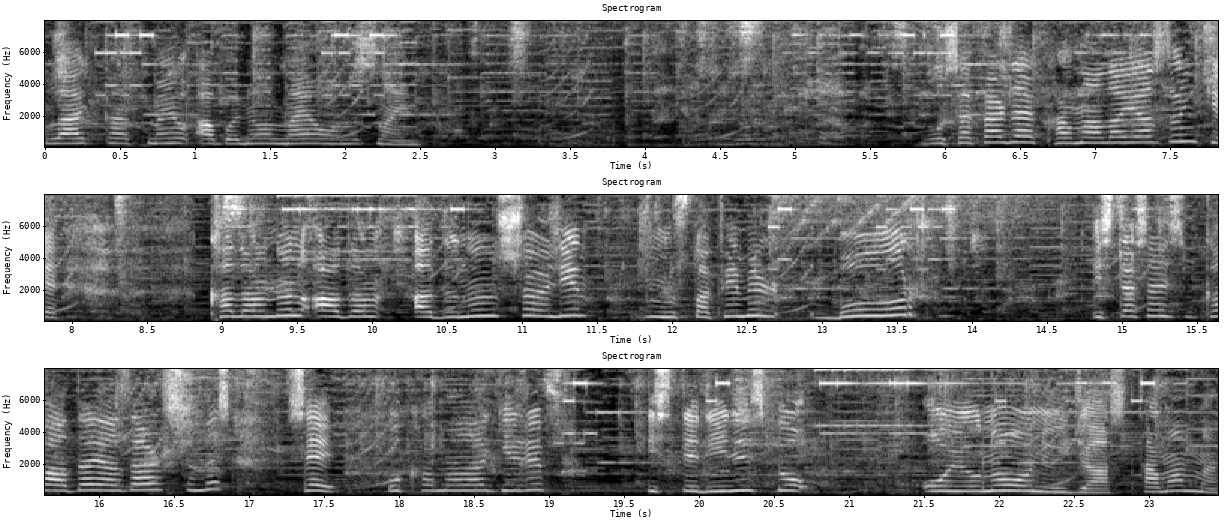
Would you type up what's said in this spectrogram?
like atmayı, abone olmayı unutmayın. Bu sefer de kanala yazın ki kanalın adı, adını söyleyeyim. Mustafa Emir Boğur. İsterseniz bir kağıda yazarsınız. Şey bu kanala girip istediğiniz bir oyunu oynayacağız. Tamam mı?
